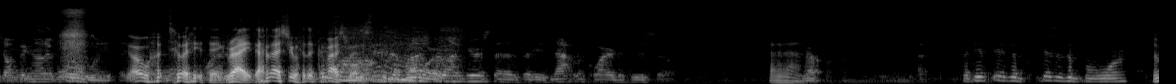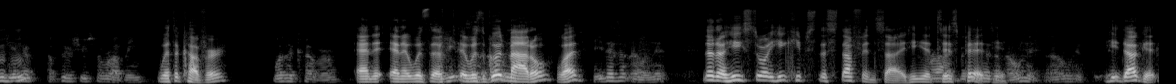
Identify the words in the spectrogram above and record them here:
Jumping on it won't do anything. oh, won't do anything. Right? I'm not sure what the Kamash Malon is. The Mashmalan here says that he's not required to do so. Uh, No. But this is a this is a bor mhm. a, a Birshus rubbing With a cover, with a cover. and it, and it was a So it was a good own it. model. What? He doesn't own it. No, no, he store he keeps the stuff inside. He it's Right, his but He pit. doesn't He, own it though. It's, he dug it.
